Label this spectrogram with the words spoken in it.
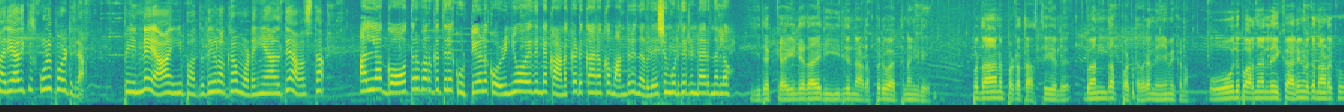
മര്യാദയ്ക്ക് സ്കൂളിൽ പോയിട്ടില്ല. പിന്നെയാ ഈ പദ്ധതികളൊക്കെ മുടങ്ങിയാലത്തെ അവസ്ഥ. അല്ല ഗോത്രവർഗത്തിലെ കുട്ടികൾ കൊഴിഞ്ഞുപോയതിന്റെ കണക്കെടുക്കാനൊക്കെ മന്ത്രി നിർദ്ദേശം കൊടുത്തിട്ടുണ്ടായിരുന്നല്ലോ? ഇതൊക്കെ അതിന്റെതായ രീതിയിൽ നടപ്പിൽ വരുത്തണമെങ്കിൽ പ്രധാനപ്പെട്ട തസ്തികയിൽ ബന്ധപ്പെട്ടവരെ നിയമിക്കണം. ഓൽ പറഞ്ഞാലേ ഈ കാര്യങ്ങളൊക്കെ നടക്കൂ?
